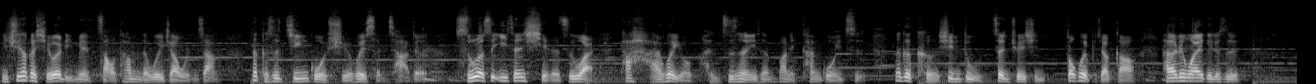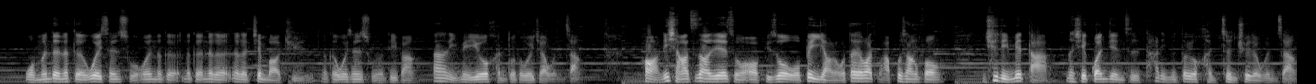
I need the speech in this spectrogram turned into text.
你去那个协会里面找他们的卫教文章，那可是经过学会审查的，除了是医生写的之外，他还会有很资深的医生帮你看过一次，那个可信度、正确性都会比较高。还有另外一个就是我们的那个卫生署或那个那个那个那个健保局那个卫生署的地方，那里面也有很多的卫教文章。好，你想要知道这些什么哦，比如说我被咬了，我到底要打破伤风。你去里面打那些关键字，它里面都有很正确的文章，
